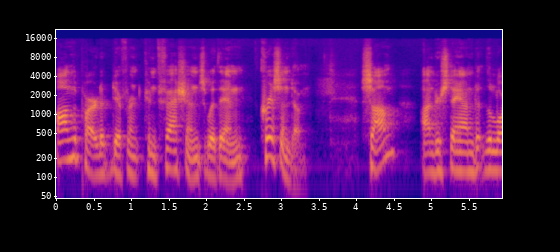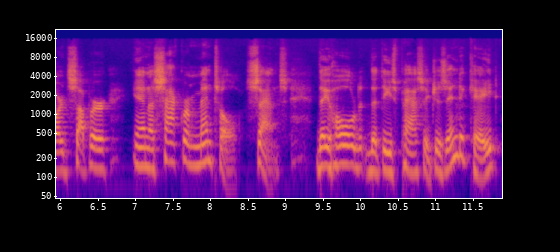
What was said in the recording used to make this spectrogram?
on the part of different confessions within Christendom. Some understand the Lord's Supper in a sacramental sense. They hold that these passages indicate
